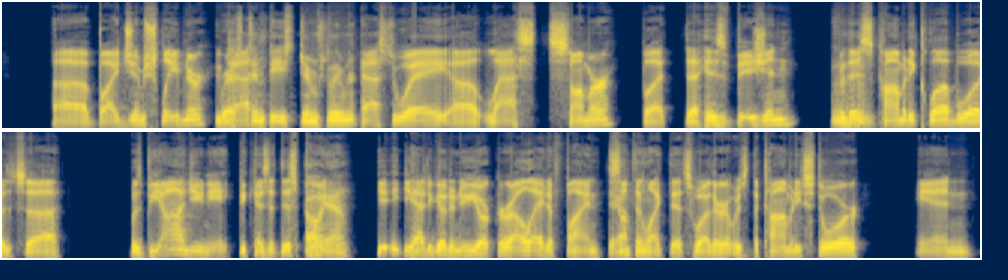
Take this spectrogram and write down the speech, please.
uh, by Jim Schliebner, who Rest passed, in peace, Jim Schliebner. passed away uh, last summer. But uh, his vision for this Mm-hmm. comedy club was uh, was beyond unique because at this Oh point, yeah. you, you had to go to New York or LA to find Yeah. something like this, whether it was the comedy store in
